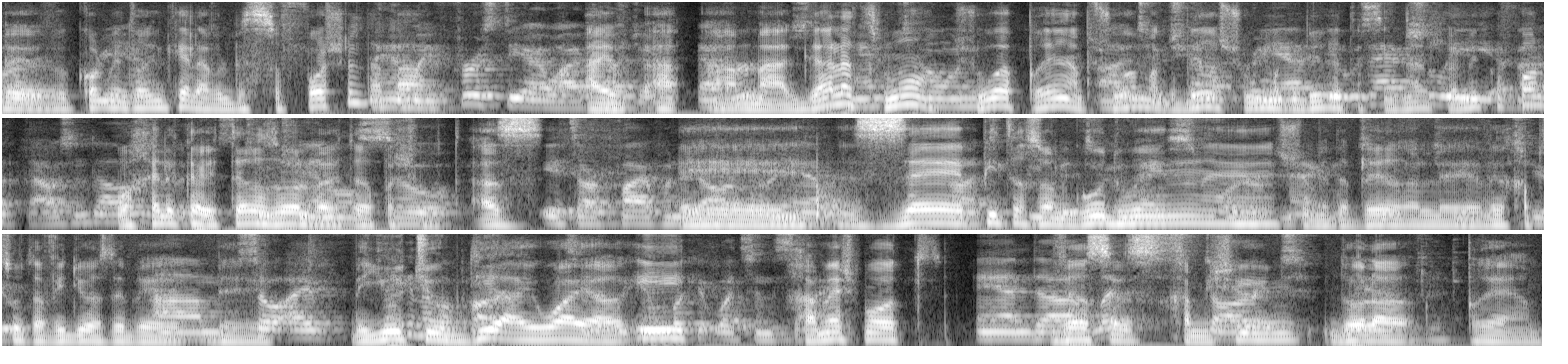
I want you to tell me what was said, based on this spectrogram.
וכל מיני דברים כאלה, אבל בסופו של דבר, המעגל עצמו, שהוא הפריאמפ, שהוא המגביר, שהוא מגביר את הסיגנל של המיקרופון, הוא החלק היותר זול והיותר פשוט. אז זה פיטרסון גודווין, שמדבר על, וחפשו את הוידאו הזה ביוטיוב, DIYRE, 500 versus 50 דולר פריאמפ.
